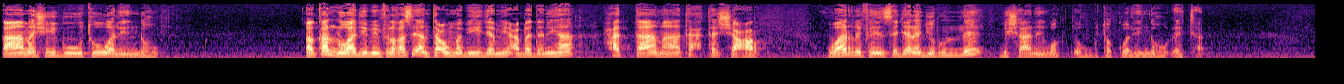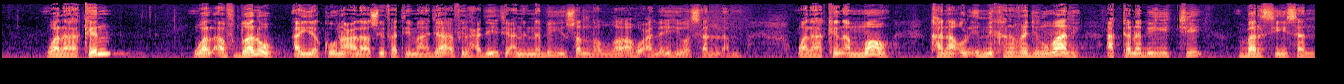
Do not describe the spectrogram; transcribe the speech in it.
قامشي غوتو ولينغو أقل واجب في الغسل أن تعم به جميع بدنها حتى ما تحت الشعر والرفين سجل جرل بشان وقتك ولينقه ليتان ولكن والأفضل أن يكون على صفة ما جاء في الحديث عن النبي صلى الله عليه وسلم ولكن أمو كان أقول إني كان الرجل مالي أكا نبيتي برسيسا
